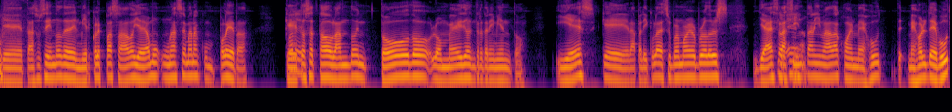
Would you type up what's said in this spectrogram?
que está sucediendo desde el miércoles pasado. Ya llevamos una semana completa que esto se ha estado hablando en todos los medios de entretenimiento. Y es que la película de Super Mario Bros. ya es la cinta animada con el mejor, mejor debut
